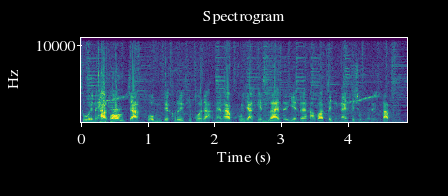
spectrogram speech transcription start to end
สวยๆนะคครัรับบผมจาก Home Decorative Product นะครับคงอยากเห็นรายละเอียดนะครับว่าเป็นยังไงไปชมกันเลยครับ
